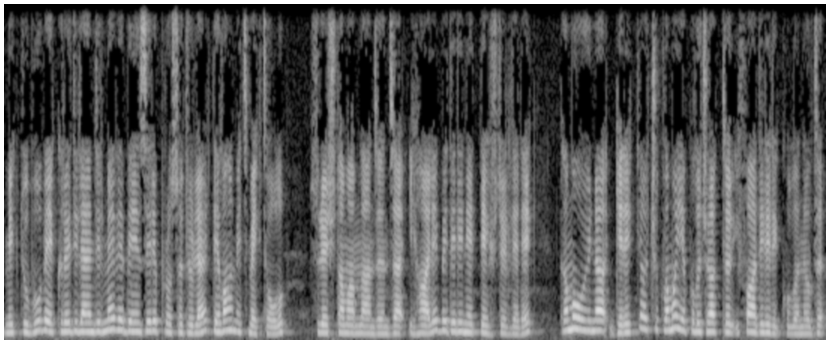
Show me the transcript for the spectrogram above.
mektubu ve kredilendirme ve benzeri prosedürler devam etmekte olup, süreç tamamlandığında ihale bedeli netleştirilerek kamuoyuna gerekli açıklama yapılacaktır ifadeleri kullanıldı.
